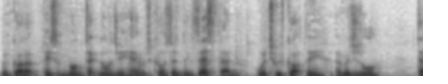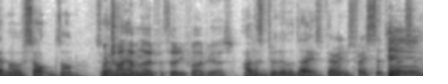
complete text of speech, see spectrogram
We've got a piece of non technology here, which of course didn't exist then, which we've got the original demo of Sultans on. So Which I haven't heard for 35 years. I listened to it the other day. It's very, it's very simple actually.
